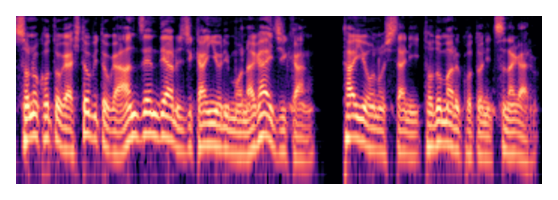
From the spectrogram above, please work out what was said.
そのことが人々が安全である時間よりも長い時間、太陽の下にとどまることにつながる。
